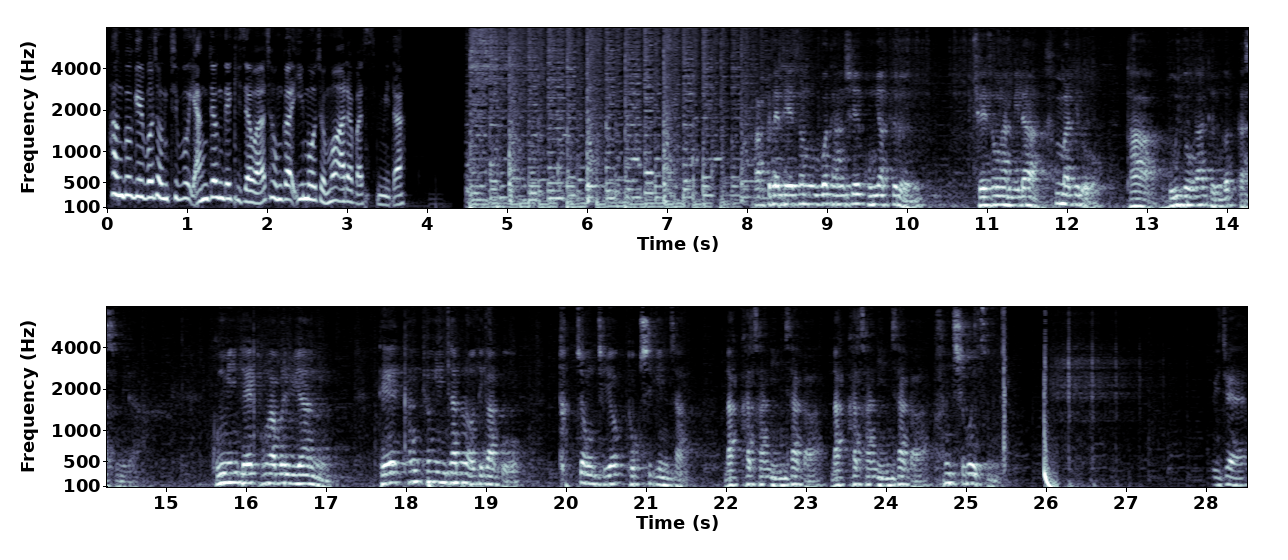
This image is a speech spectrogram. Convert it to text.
한국일보 정치부 양정대 기자와 정가 이모저모 알아봤습니다. 박근혜 대선 후보 당시의 공약들은 죄송합니다 한마디로 다 무효가 된 것 같습니다. 국민 대통합을 위한 대탕평 인사는 어디 가고 특정 지역 독식 인사, 낙하산 인사가 낙하산 인사가 훔치고 있습니다. 이제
